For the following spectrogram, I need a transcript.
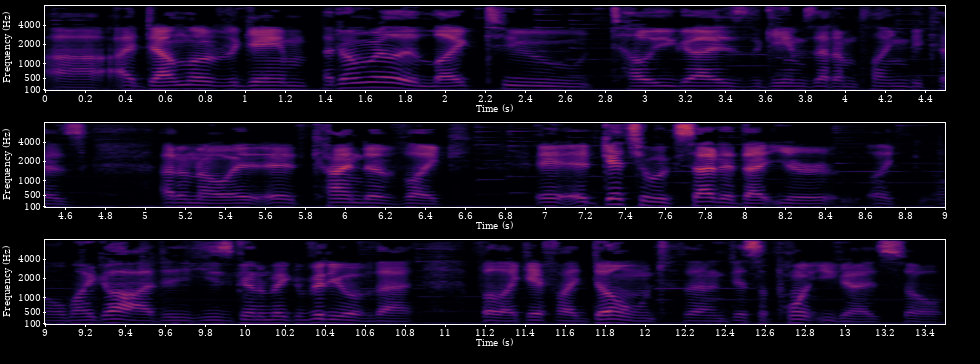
Uh, I downloaded the game. I don't really like to tell you guys the games that I'm playing because I don't know. It, it kind of like it, it gets you excited that you're like, oh my god, he's gonna make a video of that. But like if I don't, then I disappoint you guys. So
